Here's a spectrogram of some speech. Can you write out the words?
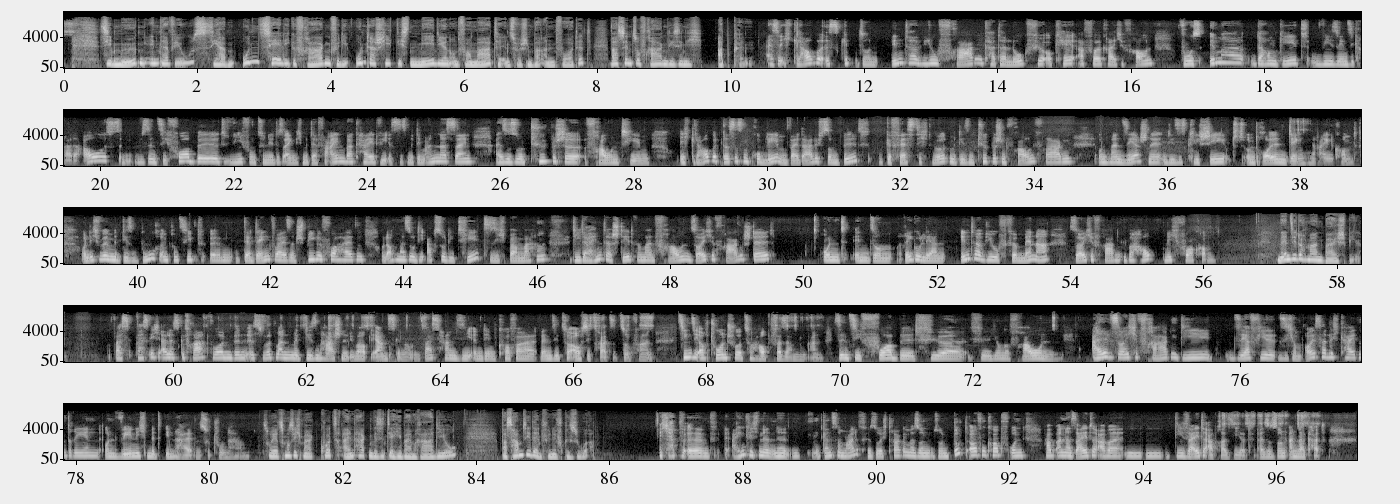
Sie mögen Interviews. Sie haben unzählige Fragen für die unterschiedlichsten Medien und Formate inzwischen beantwortet. Was sind so Fragen, die Sie nicht abkönnen? Also ich glaube, es gibt so ein Interview-Fragenkatalog für okay erfolgreiche Frauen, wo es immer darum geht, wie sehen sie gerade aus, sind sie Vorbild, wie funktioniert es eigentlich mit der Vereinbarkeit, wie ist es mit dem Anderssein, also so typische Frauenthemen. Ich glaube, das ist ein Problem, weil dadurch so ein Bild gefestigt wird mit diesen typischen Frauenfragen und man sehr schnell in dieses Klischee und Rollendenken reinkommt. Und ich will mit diesem Buch im Prinzip ähm, der Denkweise einen Spiegel vorhalten und auch mal so die Absurdität sichtbar machen, die dahinter steht, wenn man Frauen solche Fragen stellt und in so einem regulären Interview für Männer solche Fragen überhaupt nicht vorkommen. Nennen Sie doch mal ein Beispiel was, was ich alles gefragt worden bin, ist, wird man mit diesem Haarschnitt überhaupt ernst genommen? Was haben Sie in dem Koffer, wenn Sie zur Aufsichtsratssitzung fahren? Ziehen Sie auch Turnschuhe zur Hauptversammlung an? Sind Sie Vorbild für, für junge Frauen? All solche Fragen, die sehr viel sich um Äußerlichkeiten drehen und wenig mit Inhalten zu tun haben. So, jetzt muss ich mal kurz einhaken. Wir sind ja hier beim Radio. Was haben Sie denn für eine Frisur? Ich habe äh, eigentlich eine, eine ganz normale Frisur. Ich trage immer so ein, so ein Dutt auf dem Kopf und habe an der Seite aber die Seite abrasiert, also so ein Undercut.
